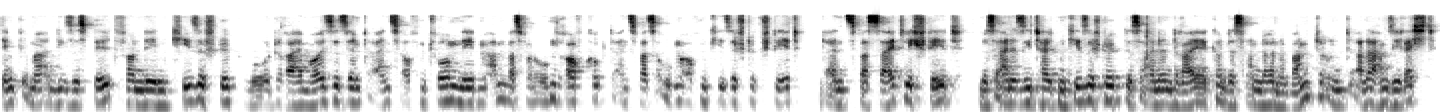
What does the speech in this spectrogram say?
denke immer an dieses Bild von dem Käsestück, wo drei Mäuse sind, eins auf dem Turm nebenan, was von oben drauf guckt, eins, was oben auf dem Käsestück steht und eins, was seitlich steht. Das eine sieht halt ein Käsestück, das eine ein Dreieck und das andere eine Wand und alle haben sie recht.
